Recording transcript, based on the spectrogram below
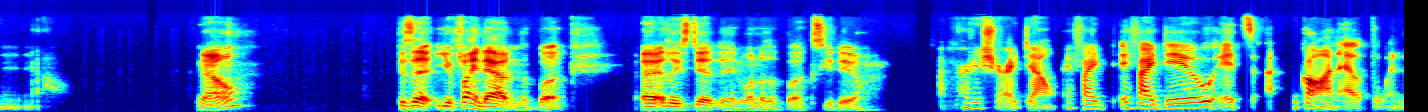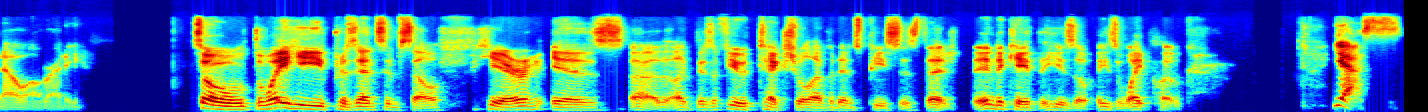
No. No, because you find out in the book. Uh, at least in one of the books, you do. I'm pretty sure I don't. If I if I do, it's gone out the window already. So the way he presents himself here is uh, like there's a few textual evidence pieces that indicate that he's a he's a white cloak. Yes.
